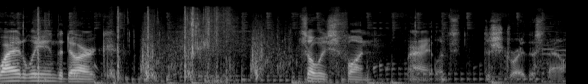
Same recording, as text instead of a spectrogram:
Wildly in the dark. It's always fun. Alright, let's destroy this now.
